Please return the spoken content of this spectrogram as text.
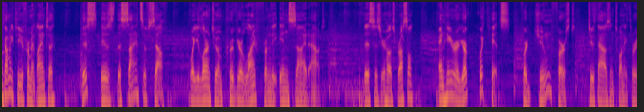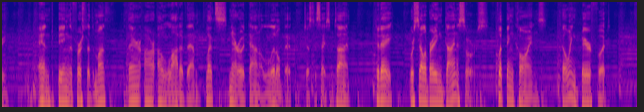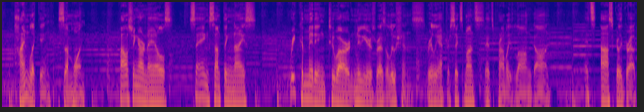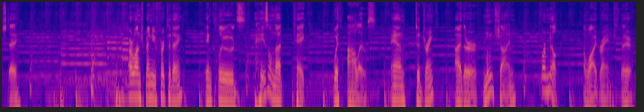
Coming to you from Atlanta, this is The Science of Self, where you learn to improve your life from the inside out. This is your host, Russell, and here are your quick hits for June 1st, 2023. And being the first of the month, there are a lot of them. Let's narrow it down a little bit just to save some time. Today, we're celebrating dinosaurs, flipping coins, going barefoot, Heimlicking someone, polishing our nails, saying something nice, recommitting to our New Year's resolutions. Really, after six months, it's probably long gone. It's Oscar the Grouch Day. Our lunch menu for today includes hazelnut cake with olives, and to drink, either moonshine or milk, a wide range there.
